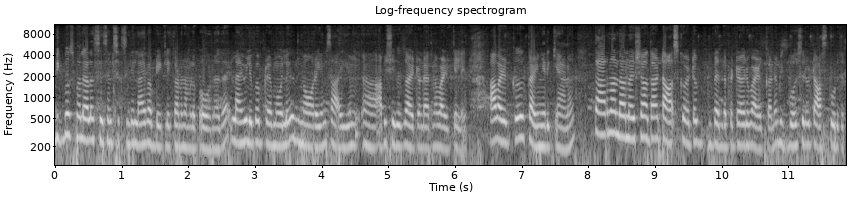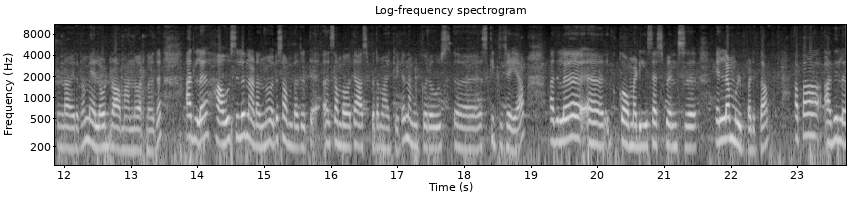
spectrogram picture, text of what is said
Big Boss Malayalam season സിക്സിന്റെ live അപ്ഡേറ്റിലേക്കാണ് നമ്മൾ പോകുന്നത്. ലൈവിൽ ഇപ്പോൾ പ്രമോൽ നോറയും സായിയും അഭിഷേകൊക്കെ ആയിട്ടുണ്ടായിരുന്ന വഴക്കില്ലേ? ആ വഴക്ക് കഴിഞ്ഞിരിക്കുകയാണ്. കാരണം എന്താണെന്ന് വെച്ചാൽ അത് ആ ടാസ്ക്കുമായിട്ട് ബന്ധപ്പെട്ട ഒരു വഴക്കാണ്. ബിഗ് ബോസ് ഒരു ടാസ്ക് കൊടുത്തിട്ടുണ്ടായിരുന്നു മെലോ ഡ്രാമ എന്ന് പറഞ്ഞത്. അതിൽ ഹൗസിൽ നടന്ന ഒരു സംഭവത്തെ സംഭവത്തെ ആസ്പദമാക്കിയിട്ട് നമുക്കൊരു സ്കിറ്റ് ചെയ്യാം. അതിൽ കോമഡി സസ്പെൻസ് എല്ലാം ഉൾപ്പെടുത്താം. അപ്പോൾ അതിൽ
